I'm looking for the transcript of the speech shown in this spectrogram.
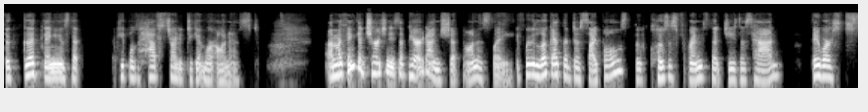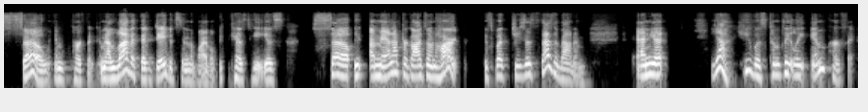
the good thing is that people have started to get more honest. Um, I think the church needs a paradigm shift, honestly. If we look at the disciples, the closest friends that Jesus had, they were so imperfect. I mean, I love it that David's in the Bible because he is so, a man after God's own heart is what Jesus says about him. And yet, yeah, he was completely imperfect.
